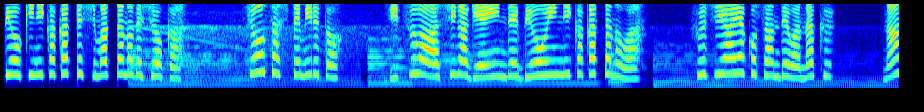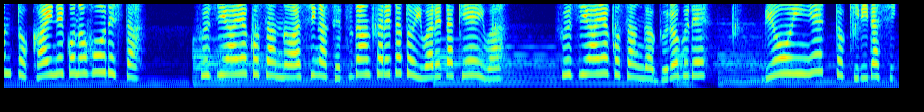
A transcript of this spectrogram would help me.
病気にかかってしまったのでしょうか。調査してみると実は足が原因で病院にかかったのは藤あや子さんではなくなんと飼い猫の方でした。藤あや子さんの足が切断されたと言われた経緯は藤あや子さんがブログで病院へと切り出し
